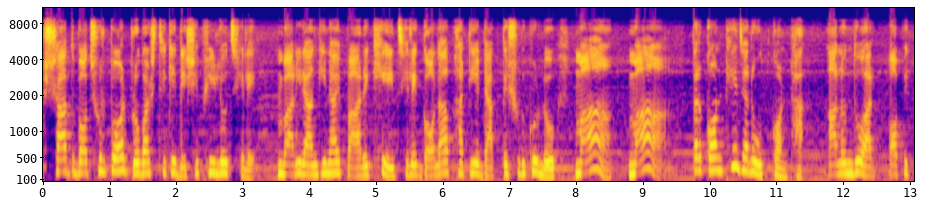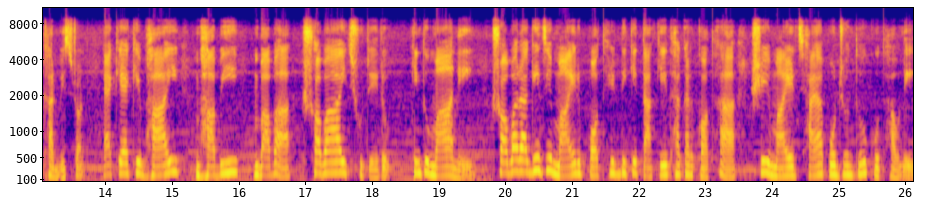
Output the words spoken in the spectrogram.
সাত বছর পর প্রবাস থেকে দেশে ফিরল ছেলে। বাড়ির আঙ্গিনায় পা রেখে ছেলে গলা ফাটিয়ে ডাকতে শুরু করল, মা মা! তার কণ্ঠে যেন উৎকণ্ঠা, আনন্দ আর অপেক্ষার মিশ্রণ। একে একে ভাই, ভাবি, বাবা সবাই ছুটে এলো। কিন্তু মা নেই। সবার আগে যে মায়ের পথের দিকে তাকিয়ে থাকার কথা, সেই মায়ের ছায়া পর্যন্ত কোথাও নেই।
